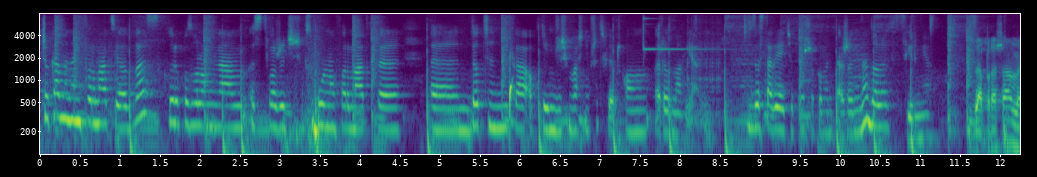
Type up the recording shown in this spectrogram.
Czekamy na informacje od Was, które pozwolą nam stworzyć wspólną formatkę e, do cennika, o którym żeśmy właśnie przed chwileczką rozmawiali. Zostawiajcie proszę komentarze na dole w filmie. Zapraszamy!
